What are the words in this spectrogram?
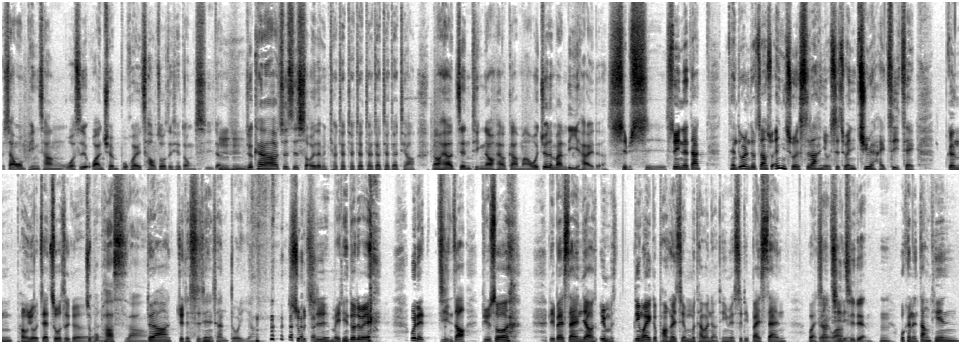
像我平常我是完全不会操作这些东西的，你就看他就是手在那边调调调调调调调调调，然后还要监听，然后还要干嘛？我觉得蛮厉害的，是不是？所以呢，大很多人都知道说，哎，你除了斯拉很有事之外，你居然还自己在跟朋友在做这个，就不怕死啊？对啊，觉得时间很像很多一样，殊不知每天都这边。为了急，你知道，比如说 礼拜三要，因为我们另外一个 Parker 节目《台湾鸟听音乐》是礼拜三晚上七点，七点，嗯，我可能当天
